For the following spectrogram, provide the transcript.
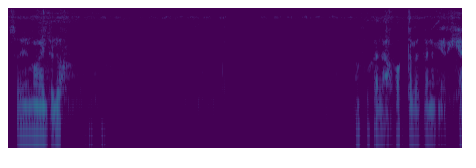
So, yun mga idolo. Napakalawak talaga ng area.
